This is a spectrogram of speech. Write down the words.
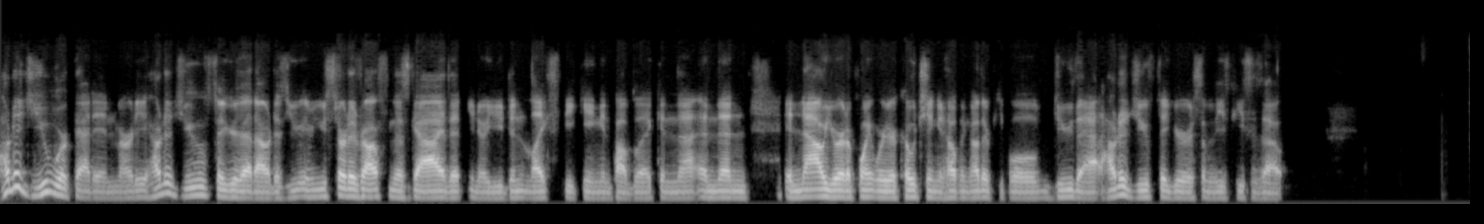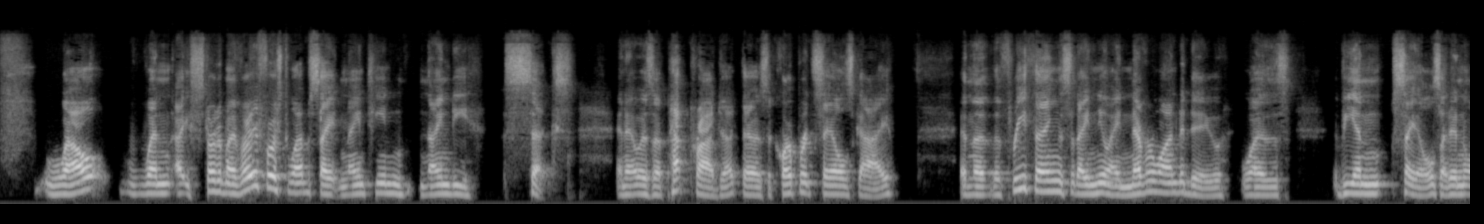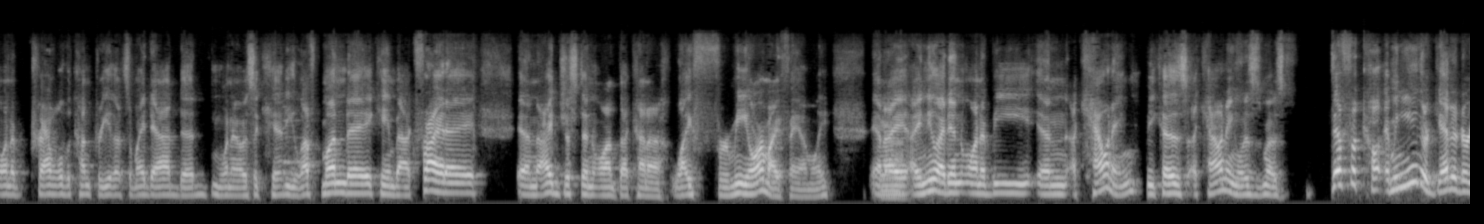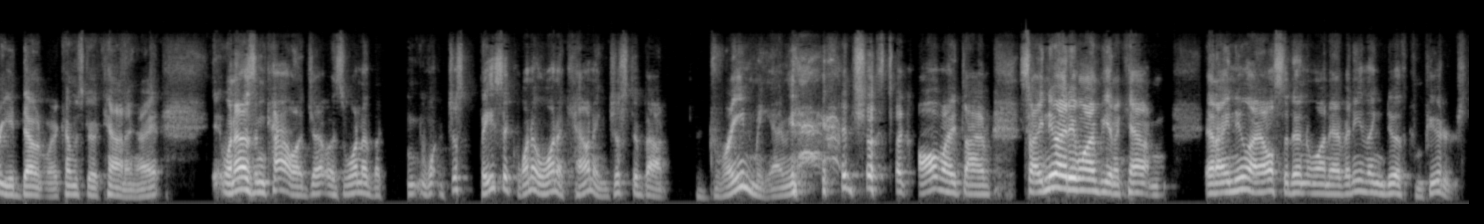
how did you work that in marty? How did you figure that out? As you you started out from this guy that you know you didn't like speaking in public and that and then and now you're at a point where you're coaching and helping other people do that. How did you figure some of these pieces out? Well, when I started my very first website in 1996, and it was a pet project, I was a corporate sales guy. And the, the three things that I knew I never wanted to do was be in sales. I didn't want to travel the country. That's what my dad did when I was a kid. He left Monday, came back Friday, and I just didn't want that kind of life for me or my family. And yeah. I, I knew I didn't want to be in accounting because accounting was the most difficult. I mean, you either get it or you don't when it comes to accounting, right? When I was in college, that was one of the just basic 101 accounting just about drained me. I mean, it just took all my time. So I knew I didn't want to be an accountant. And I knew I also didn't want to have anything to do with computers.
